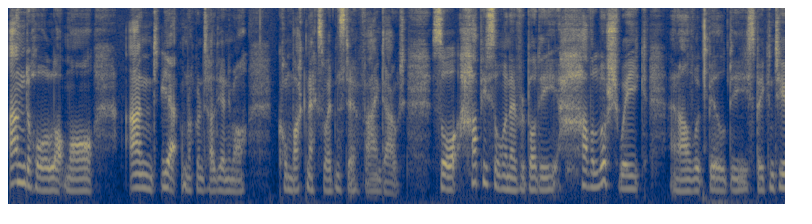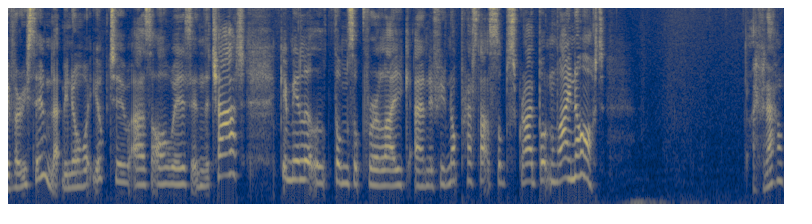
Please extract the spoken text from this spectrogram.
and a whole lot more. And yeah, I'm not going to tell you anymore. Come back next Wednesday and find out. So happy sewing, everybody. Have a lush week, and I'll be speaking to you very soon. Let me know what you're up to, as always, in the chat. Give me a little thumbs up for a like, and if you've not pressed that subscribe button, why not? Bye for now.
